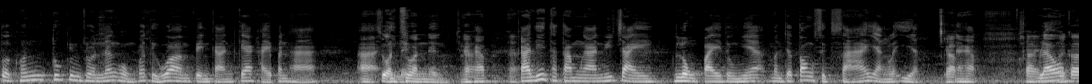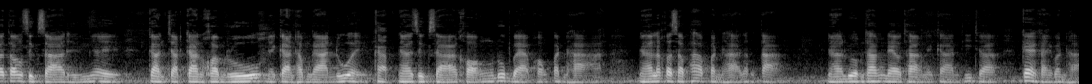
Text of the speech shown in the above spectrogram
ตรวจค้นทุกชุมชนนั่นผมก็ถือว่ามันเป็นการแก้ไขปัญหาอ่าส่วนอีกหนึ่งส่วนหนึ่งใช่นะครับอ่าการที่จะทำงานวิจัยลงไปตรงเนี้ยมันจะต้องศึกษาอย่างละเอียดครับ นะครับ ใช่แล้วแล้วก็ต้องศึกษาถึงไอ้การจัดการความรู้ในการทำงานด้วยครับนะศึกษาของรูปแบบของปัญหานะแล้วก็สภาพปัญหาต่างๆนะฮะรวมทั้งแนวทางในการที่จะแก้ไขปัญหา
